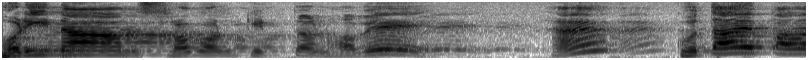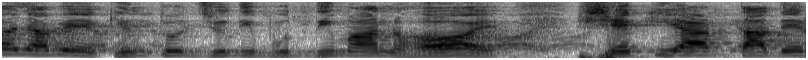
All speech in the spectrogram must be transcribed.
হরিনাম শ্রবণ কীর্তন হবে হ্যাঁ? কোথায় পাওয়া যাবে? কিন্তু যদি বুদ্ধিমান হয়, সে কি আর তাদের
